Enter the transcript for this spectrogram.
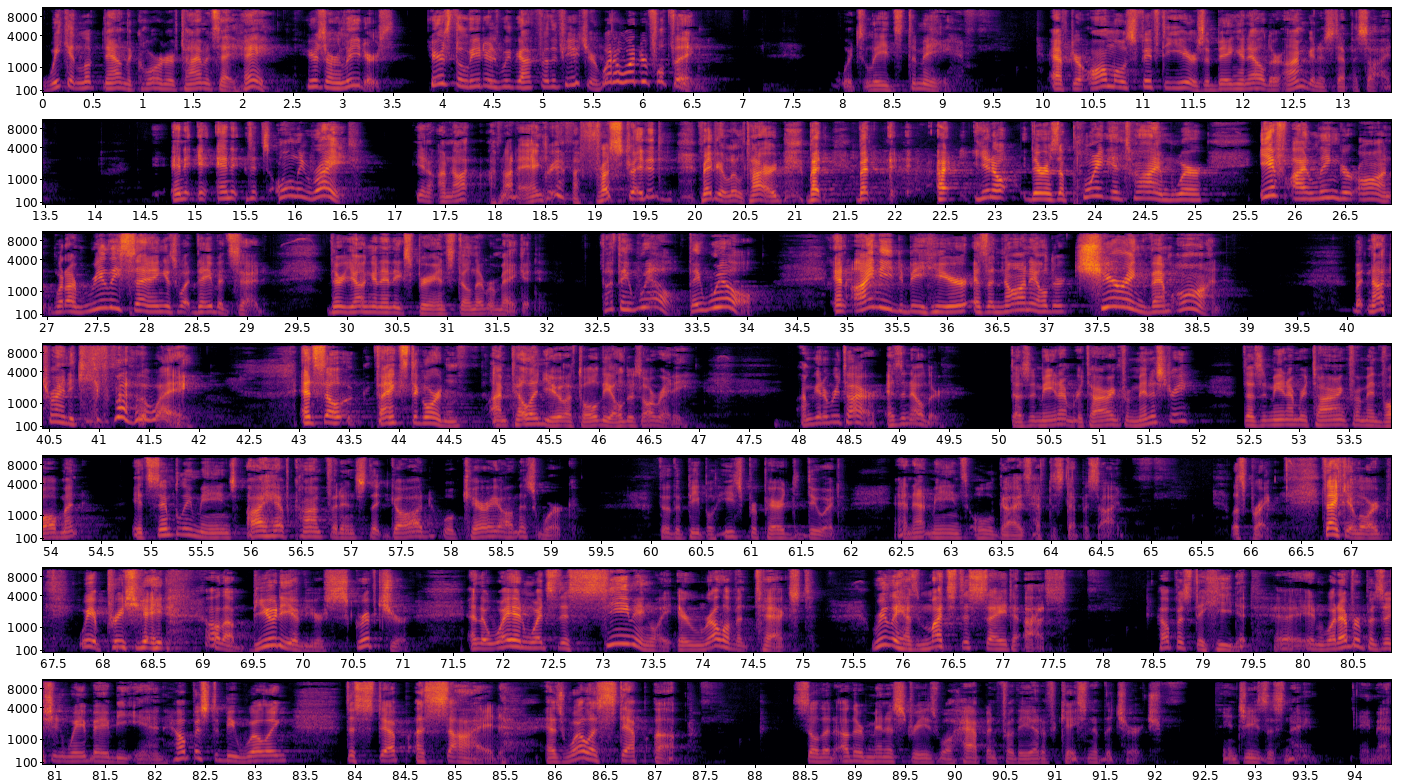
we can look down the corridor of time and say, hey, here's our leaders. Here's the leaders we've got for the future. What a wonderful thing. Which leads to me after almost 50 years of being an elder, I'm going to step aside. And, it, and it's only right. You know, I'm not, I'm not angry. I'm not frustrated, maybe a little tired, but, but, uh, you know, there is a point in time where if I linger on, what I'm really saying is what David said. They're young and inexperienced, they'll never make it. But they will, they will. And I need to be here as a non elder cheering them on but not trying to keep them out of the way. And so, thanks to Gordon, I'm telling you, I've told the elders already, I'm going to retire as an elder. Doesn't mean I'm retiring from ministry, doesn't mean I'm retiring from involvement. It simply means I have confidence that God will carry on this work through the people He's prepared to do it. And that means old guys have to step aside. Let's pray. Thank you, Lord. We appreciate all the beauty of your scripture and the way in which this seemingly irrelevant text really has much to say to us. Help us to heed it uh, in whatever position we may be in. Help us to be willing to step aside as well as step up so that other ministries will happen for the edification of the church. In Jesus' name, amen.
